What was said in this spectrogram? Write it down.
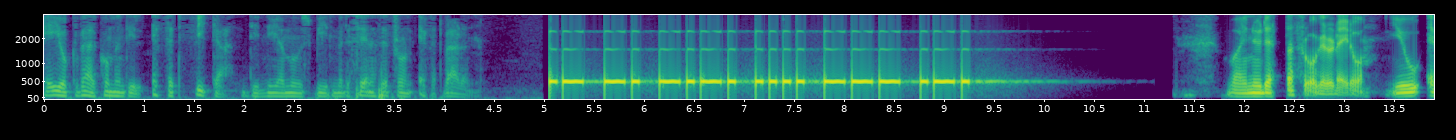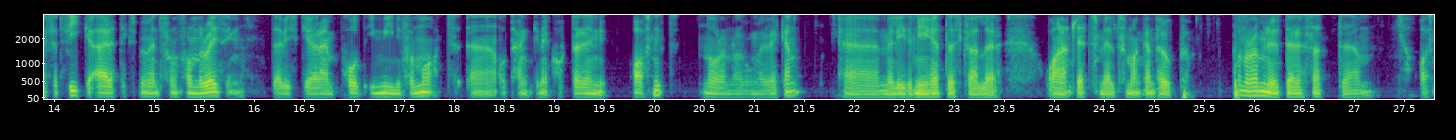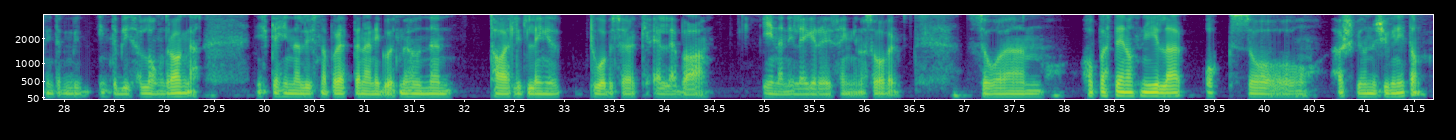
Hej och välkommen till F1 Fika, din nya mumsbit med det senaste från F1-världen. Vad är nu detta frågar du dig då? Jo, F1 Fika är ett experiment från Formel Racing där vi ska göra en podd i miniformat eh, och tanken är kortare än avsnitt, några, några gånger i veckan eh, med lite nyheter, skvaller och annat lättsmält som man kan ta upp på några minuter så att eh, avsnitten inte blir så långdragna. Ni ska hinna lyssna på detta när ni går ut med hunden, ta ett lite längre toabesök eller bara innan ni lägger er i sängen och sover. Så um, hoppas det är något ni gillar och så hörs vi under 2019.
